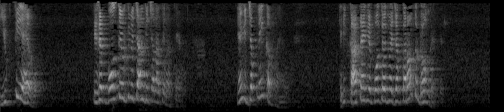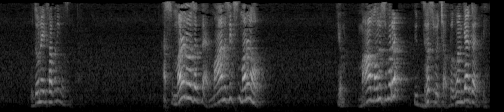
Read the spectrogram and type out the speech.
युक्ति है वो। इसे बोलते वक्त में जान के चलाते रहते हैं। यानी जब नहीं कर रहे हैं यदि कहते हैं कि बोलते वक्त मैं जब कर रहा हूँ तो ढोंग है फिर। दोनों एक साथ नहीं हो सकता। स्मरण हो सकता है। मानसिक स्मरण हो। कि माँ मनुस्मरण युद्ध स्वचा भगवान क्या कहते हैं?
